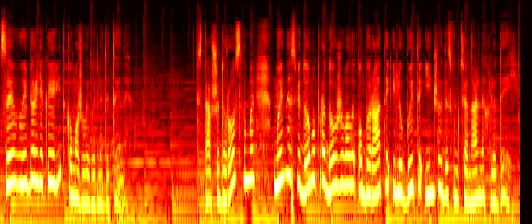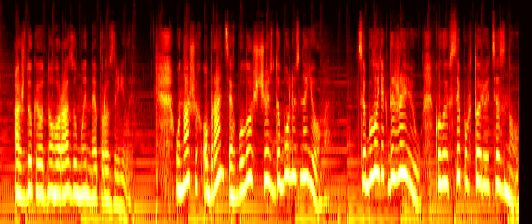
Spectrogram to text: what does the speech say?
це вибір, який рідко можливий для дитини. Ставши дорослими, ми несвідомо продовжували обирати і любити інших дисфункціональних людей, аж доки одного разу ми не прозріли. У наших обранцях було щось до болю знайоме. Це було як дежавю, коли все повторюється знову.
